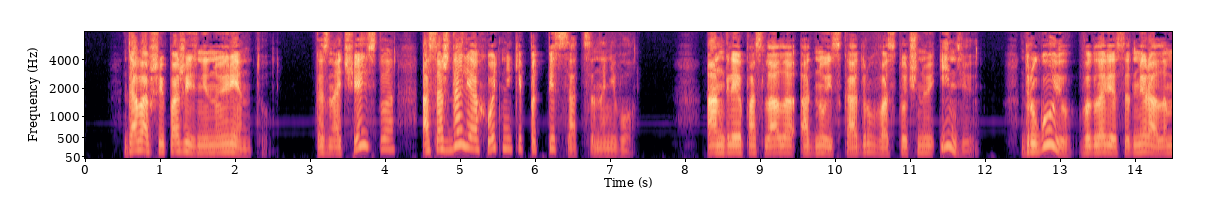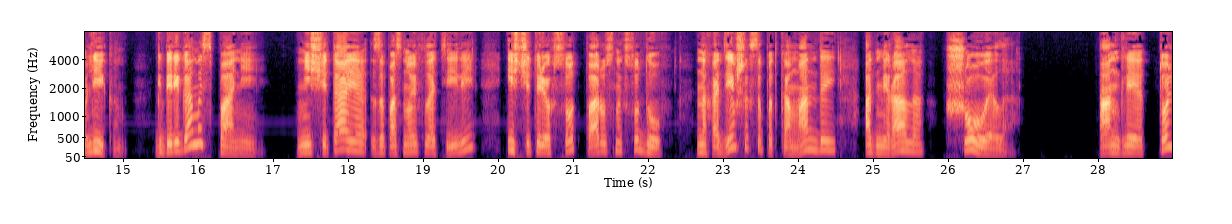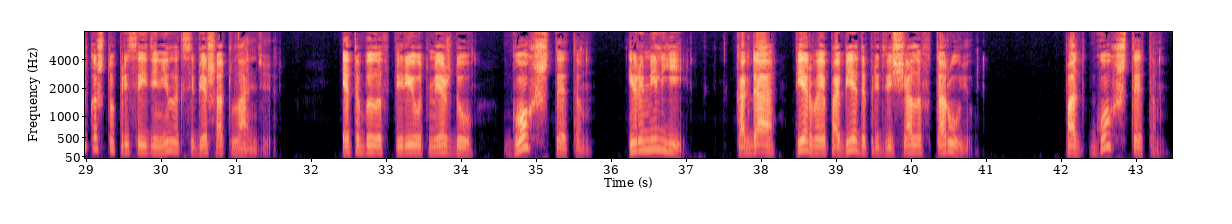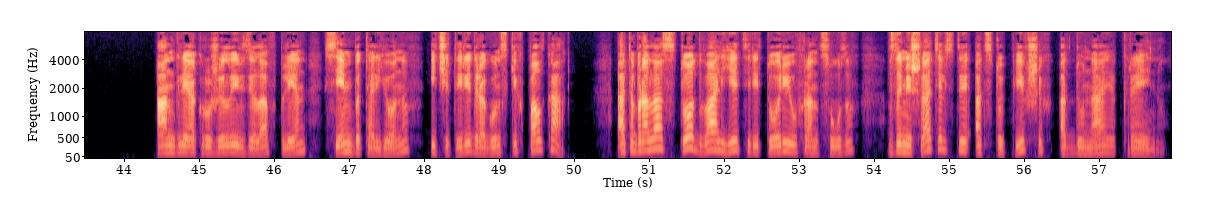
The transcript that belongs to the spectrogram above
дававший пожизненную ренту, казначейство осаждали охотники подписаться на него. Англия послала одну эскадру в Восточную Индию, другую, во главе с адмиралом Ликом, к берегам Испании, не считая запасной флотилии из 400 парусных судов, находившихся под командой адмирала Шоуэлла. Англия только что присоединила к себе Шотландию. Это было в период между Гохштетом и Рамильи, когда первая победа предвещала вторую. Под Гохштетом Англия окружила и взяла в плен семь батальонов и четыре драгунских полка, отобрала 102 лье территории у французов в замешательстве отступивших от Дуная к Рейну.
